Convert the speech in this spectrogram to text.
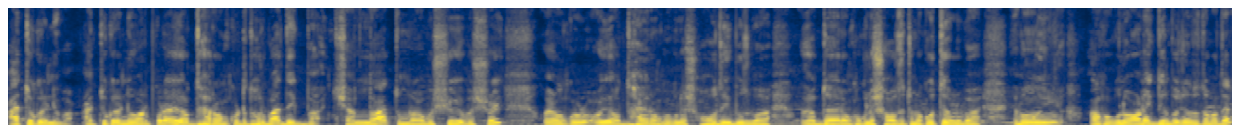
আয়ত্ত করে নেবা। আয়ত্ত করে নেওয়ার পরে ওই অধ্যায়ের অঙ্কটা ধরবা, দেখবা ইনশাল্লাহ তোমরা অবশ্যই অবশ্যই ওই অঙ্ক, ওই অধ্যায়ের অঙ্কগুলো সহজেই বুঝবা, ওই অধ্যায়ের অঙ্কগুলো সহজে তোমরা করতে পারবা এবং ওই অঙ্কগুলো অনেক দিন পর্যন্ত তোমাদের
